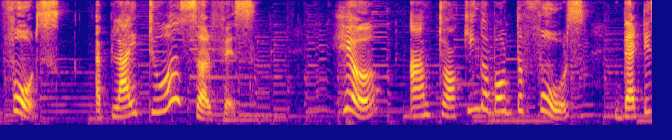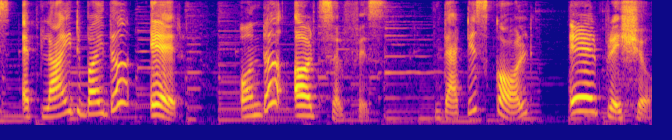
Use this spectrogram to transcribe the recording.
force applied to a surface. Here, I am talking about the force that is applied by the air on the earth's surface. That is called air pressure.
